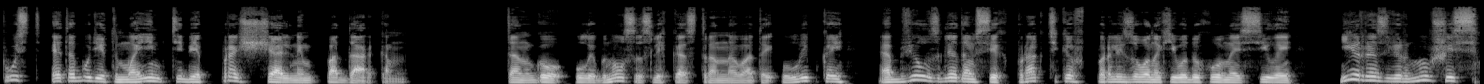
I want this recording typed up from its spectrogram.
пусть это будет моим тебе прощальным подарком». Танго улыбнулся слегка странноватой улыбкой, обвел взглядом всех практиков, парализованных его духовной силой, и, развернувшись,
